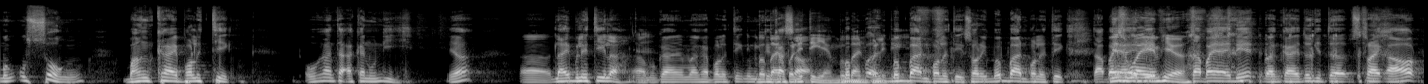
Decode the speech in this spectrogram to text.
mengusung bangkai politik orang tak akan undi ya Uh, liability lah yeah. uh, bukan bukan politik ni beban kasar. politik ya beban Be- politik beban politik sorry beban politik tak payah This edit here. tak payah edit bangkai itu kita strike out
